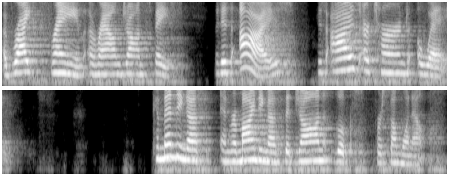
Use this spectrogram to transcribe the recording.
a bright frame around John's face, but his eyes, his eyes are turned away commending us and reminding us that John looks for someone else.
